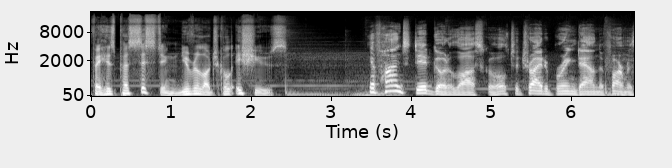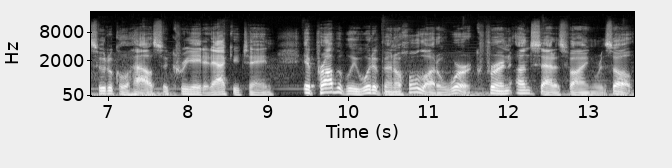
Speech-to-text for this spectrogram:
for his persisting neurological issues. If Hans did go to law school to try to bring down the pharmaceutical house that created Accutane, it probably would have been a whole lot of work for an unsatisfying result.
